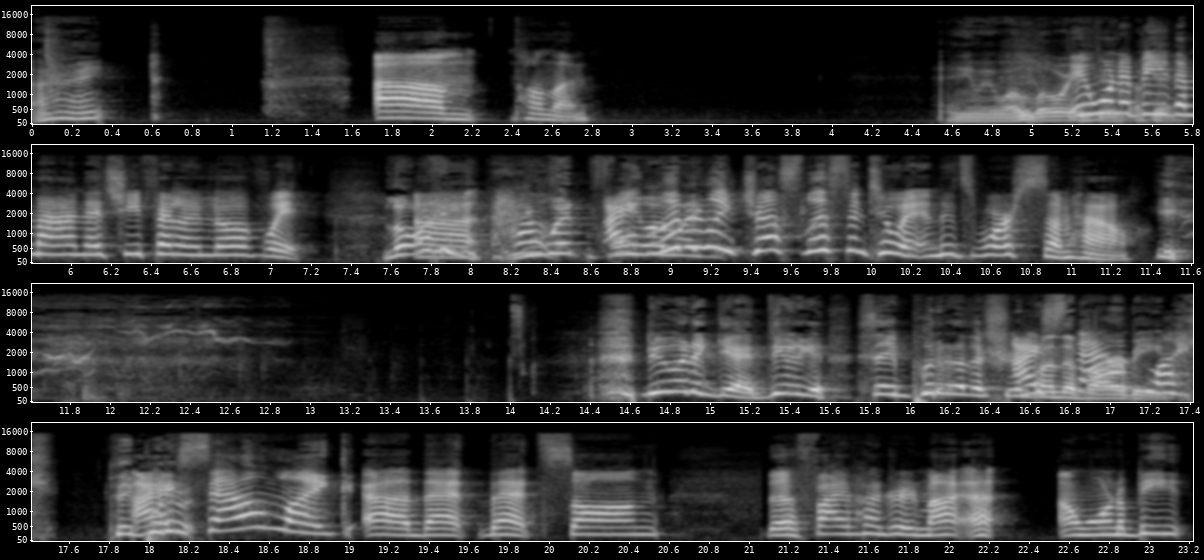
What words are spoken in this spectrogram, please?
All right. Um, hold on. Anyway, well, Lauri, They want to be the man that she fell in love with. Lauri. Uh, you went I on, like- literally just listened to it, and it's worse somehow. do it again. Do it again. Say, put another shrimp I on the Barbie. like I sound like uh, that that song, the 500 mi Uh, I want to be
